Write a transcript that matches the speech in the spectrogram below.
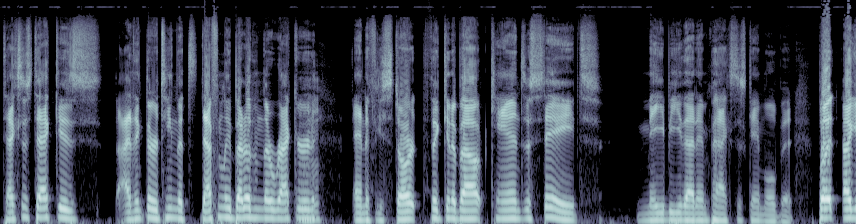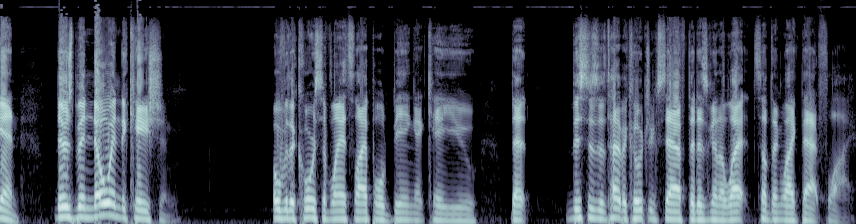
Texas Tech is I think they're a team that's definitely better than their record. Mm-hmm. And if you start thinking about Kansas State, maybe that impacts this game a little bit. But again, there's been no indication over the course of Lance Leipold being at KU that this is a type of coaching staff that is going to let something like that fly.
